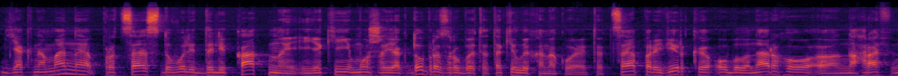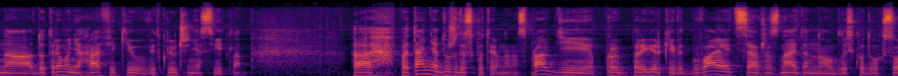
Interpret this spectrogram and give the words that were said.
Як на мене, процес доволі делікатний, і який може як добре зробити, так і лиха накоїти. Це перевірки обленерго е, на граф... на дотримання графіків відключення світла. Е, Питання дуже дискутивне. Насправді перевірки відбуваються. Вже знайдено близько 200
